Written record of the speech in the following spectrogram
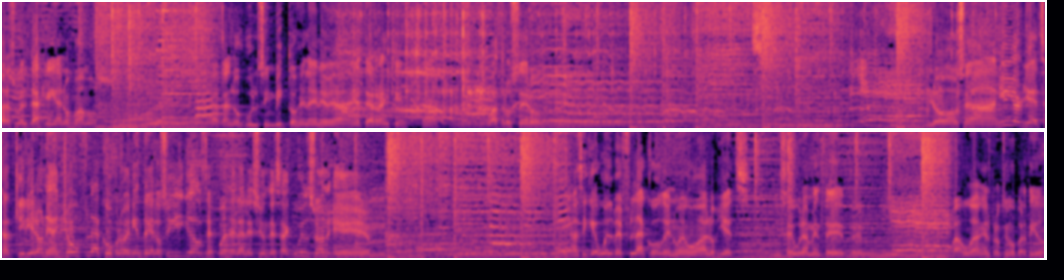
par sueltas que ya nos vamos. Ya están los Bulls invictos en la NBA en este arranque. ¿ah? 4-0. Los ah, New York Jets adquirieron a Joe Flacco proveniente de los Eagles después de la lesión de Zach Wilson. eh, así que vuelve Flacco de nuevo a los Jets seguramente este, va a jugar en el próximo partido.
